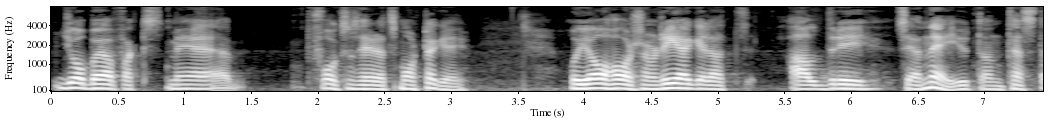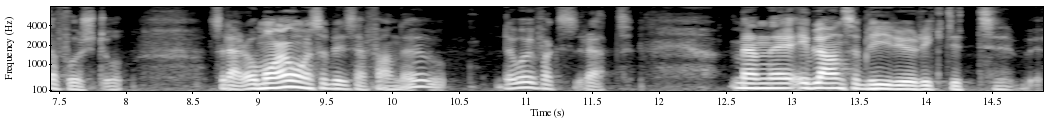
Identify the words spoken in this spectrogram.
jobbar jag faktiskt med folk som säger rätt smarta grejer. Och jag har som regel att aldrig säga nej, utan testa först. Och, Sådär. Och många gånger så blir det så här, fan det, det var ju faktiskt rätt. Men eh, ibland så blir det ju riktigt eh,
